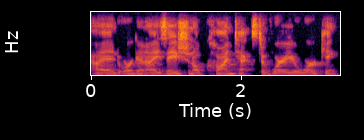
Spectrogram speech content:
and organizational context of where you're working.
